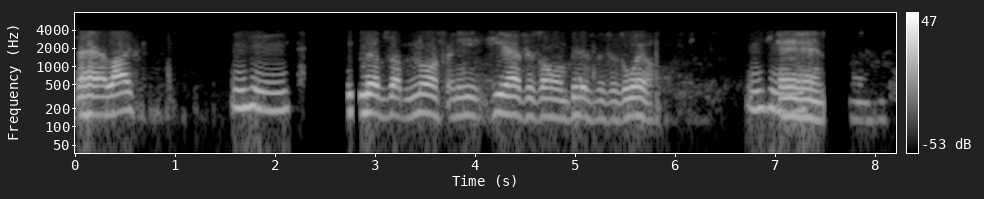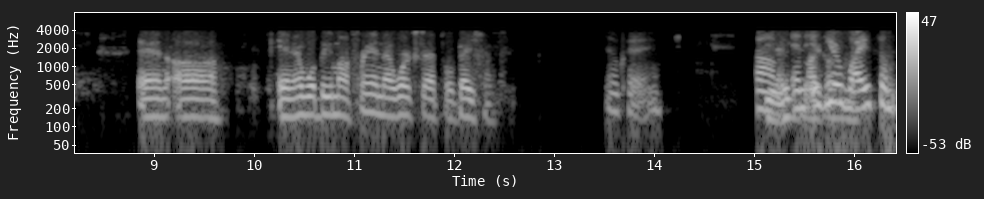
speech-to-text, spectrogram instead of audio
that had life. mhm he lives up north, and he he has his own business as well. Mhm. And and uh, and it will be my friend that works at probation. Okay. Um, Yeah, and like is your a- wife a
